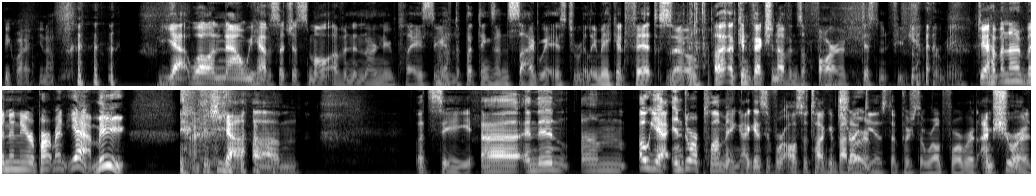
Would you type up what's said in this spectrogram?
be quiet, you know. Yeah, well, and now we have such a small oven in our new place, so you have to put things in sideways to really make it fit. So a, a convection oven's a far distant future for me. Do you have an oven in your apartment? Yeah, me. yeah. Um, let's see, uh, and then um, oh yeah, indoor plumbing. I guess if we're also talking about Sure. ideas that push the world forward, I'm sure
